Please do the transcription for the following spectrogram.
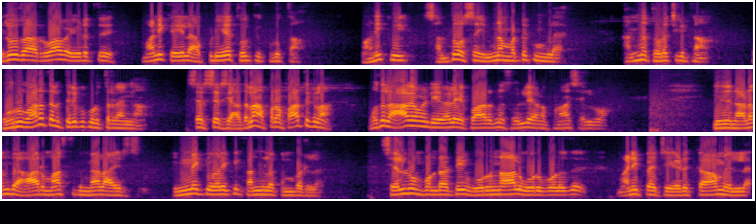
இருபதாயிரம் ரூபாவை எடுத்து மணி கையில் அப்படியே தூக்கி கொடுத்தான். மணிக்கு சந்தோஷம் இன்னும் மட்டுக்கும் இல்லை கண்ணை தொடச்சிக்கிட்டான். ஒரு வாரத்தில் திருப்பி கொடுத்துட்றேன்னா சரி சரி சரி, அதெல்லாம் அப்புறம் பார்த்துக்கலாம். முதல்ல ஆக வேண்டிய வேலையை பாருன்னு சொல்லி அனுப்புனா செல்வம். இது நடந்து ஆறு மாதத்துக்கு மேலே ஆயிடுச்சு இன்னைக்கு வரைக்கும் கண்ணில் தம்படல. செல்வம் பொண்டாட்டி ஒரு நாள் ஒரு பொழுது மணி பேச்சை எடுக்காமல் இல்லை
